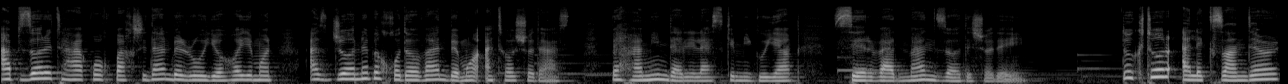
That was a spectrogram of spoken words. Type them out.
ابزار تحقق بخشیدن به رویاهایمان از جانب خداوند به ما عطا شده است. به همین دلیل است که می‌گویم ثروتمند زاده شده ایم. دکتر الکساندر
